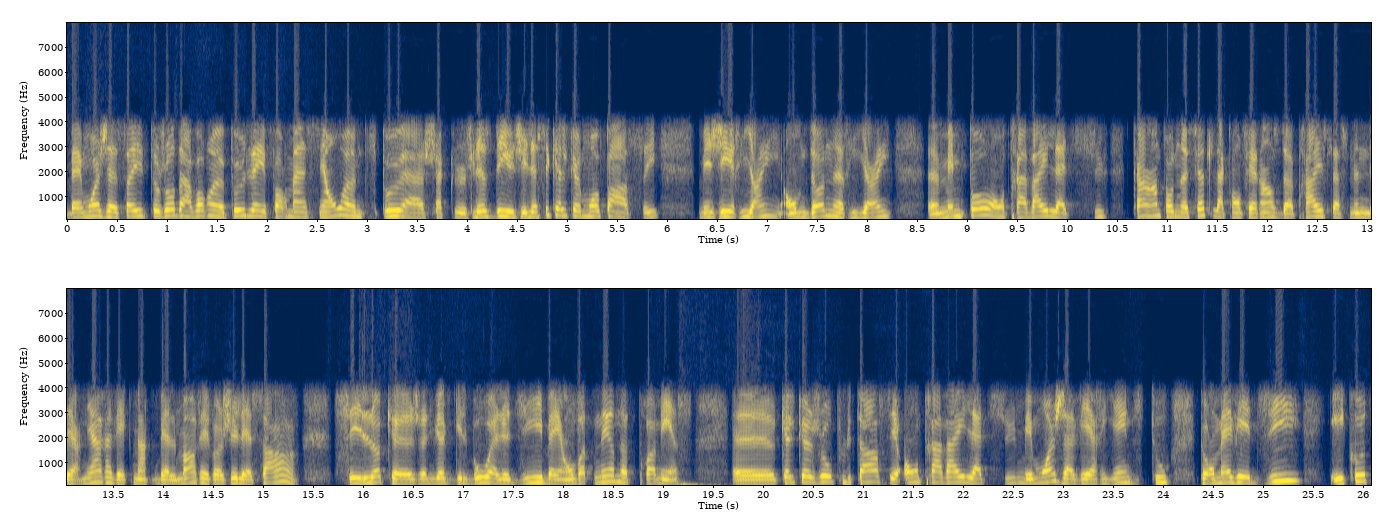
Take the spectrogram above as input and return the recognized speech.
Ben moi, j'essaie toujours d'avoir un peu de l'information, un petit peu à chaque. Je laisse des. J'ai laissé quelques mois passer, mais j'ai rien. On me donne rien. Euh, même pas. On travaille là-dessus. Quand on a fait la conférence de presse la semaine dernière avec Marc Bellemare et Roger Lessard, c'est là que Geneviève Guilbeault elle a dit, ben on va tenir notre promesse. Euh, quelques jours plus tard, c'est on travaille là-dessus. Mais moi, j'avais rien du tout. Puis on m'avait dit, écoute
